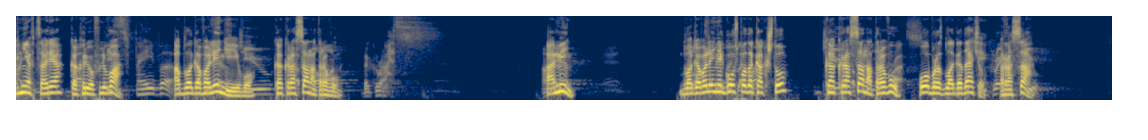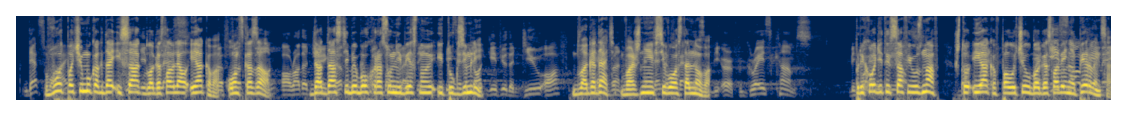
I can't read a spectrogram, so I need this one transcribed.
«Гнев царя, как рев льва, а благоволение его, как роса на траву». Аминь. Благоволение Господа как что? Как роса на траву. Образ благодати. Роса. Вот почему, когда Исаак благословлял Иакова, он сказал, «Да даст тебе Бог росу небесную и тук земли». Благодать важнее всего остального. Приходит Исаф и узнав, что Иаков получил благословение первенца,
